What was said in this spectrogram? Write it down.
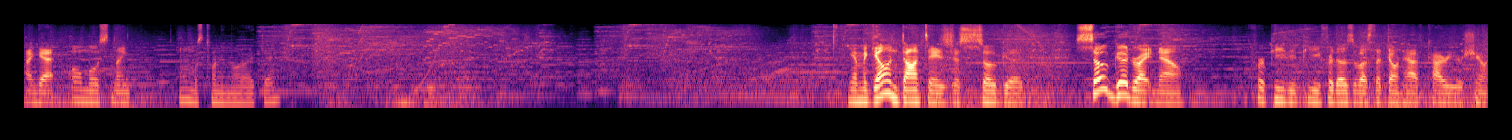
I got almost nine, almost 20 more right there. Yeah, Miguel and Dante is just so good. So good right now for PvP for those of us that don't have Kairi or Xion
